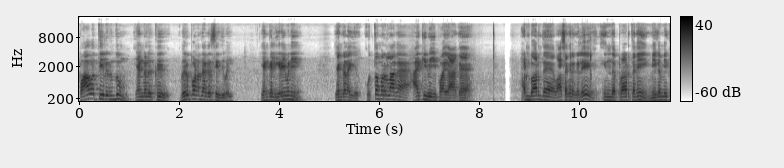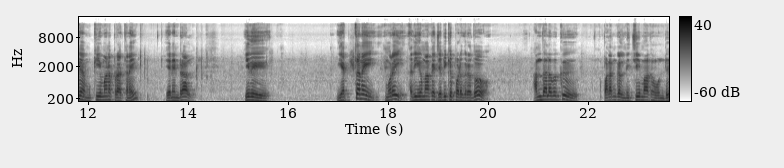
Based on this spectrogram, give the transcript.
பாவத்திலிருந்தும் எங்களுக்கு வெறுப்பானதாக செய்துவை. எங்கள் இறைவனே எங்களை உத்தமர்களாக ஆக்கி வைப்பாயாக அன்பார்ந்த வாசகர்களே இந்த பிரார்த்தனை மிக மிக முக்கியமான பிரார்த்தனை. ஏனென்றால் இது எத்தனை முறை அதிகமாக ஜெபிக்கப்படுகிறதோ அந்த அளவுக்கு பலன்கள் நிச்சயமாக உண்டு.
